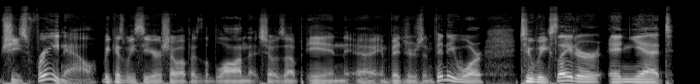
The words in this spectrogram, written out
"She's free now because we see her show up as the blonde that shows up in uh, Avengers: Infinity War two weeks later, and yet."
